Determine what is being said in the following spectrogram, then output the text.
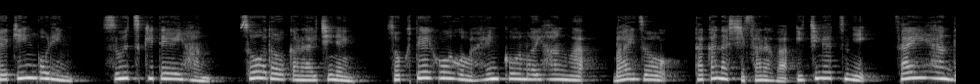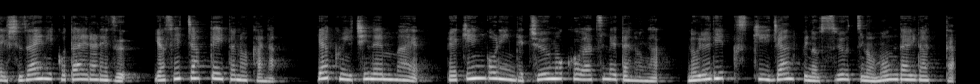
北京五輪、スーツ規定違反、騒動から1年、測定方法変更も違反は、倍増、高梨沙羅は1月に、再違反で取材に答えられず、痩せちゃっていたのかな。約1年前、北京五輪で注目を集めたのが、ノルディックスキージャンプのスーツの問題だった。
